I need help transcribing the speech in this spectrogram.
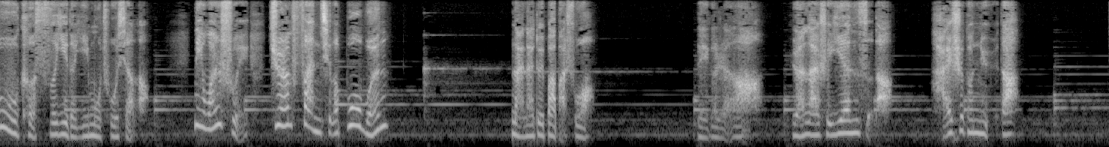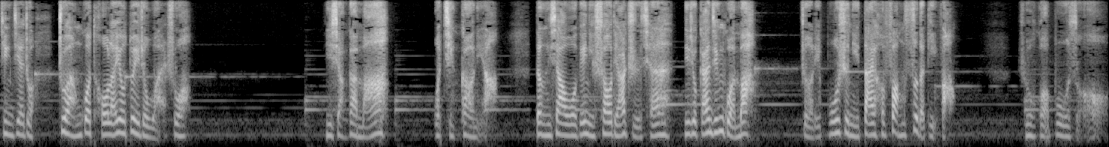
不可思议的一幕出现了，那碗水居然泛起了波纹。奶奶对爸爸说：“那个人啊，原来是淹死的，还是个女的。”紧接着转过头来，又对着碗说：“你想干嘛？我警告你啊，等下我给你烧点纸钱，你就赶紧滚吧，这里不是你待和放肆的地方。如果不走。”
